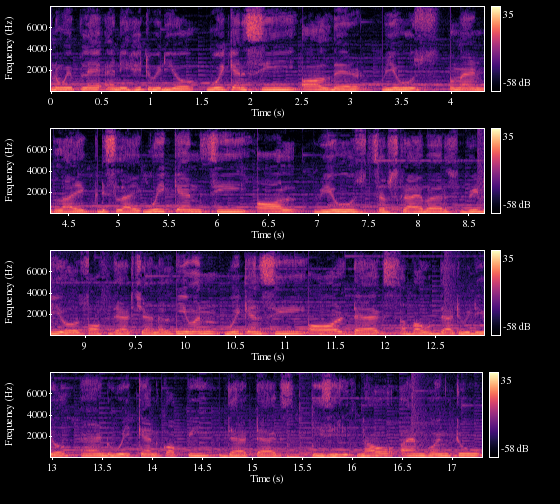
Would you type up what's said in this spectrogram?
When we play any hit video we can see all their views comment like dislike. We can see all views subscribers videos of that channel. Even we can see all tags about that video and we can copy their tags easily. Now i am going to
